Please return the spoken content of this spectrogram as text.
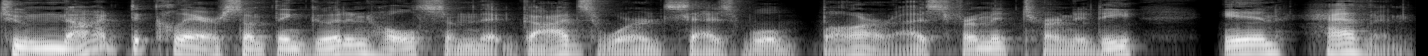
to not declare something good and wholesome that God's word says will bar us from eternity in heaven.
